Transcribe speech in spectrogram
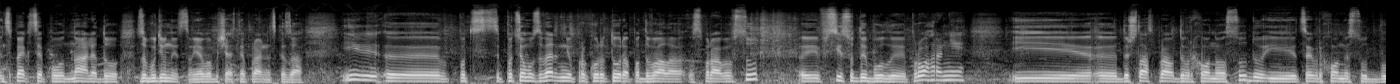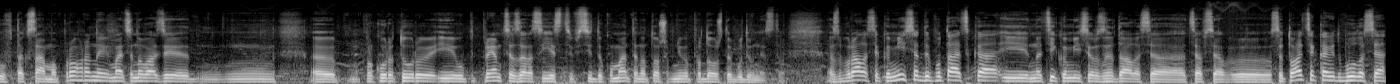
інспекція по нагляду за будівництвом, я вибачаюсь, неправильно сказав. І по, цьому зверненню прокуратура подавала справи в суд. Всі суди були програні. І е, дійшла справа до Верховного суду, і цей Верховний суд був так само програний. Мається на увазі е, прокуратурою. І у підприємця зараз є всі документи на те, щоб ніби продовжити будівництво. Збиралася комісія депутатська, і на цій комісії розглядалася ця вся е, ситуація, яка відбулася,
